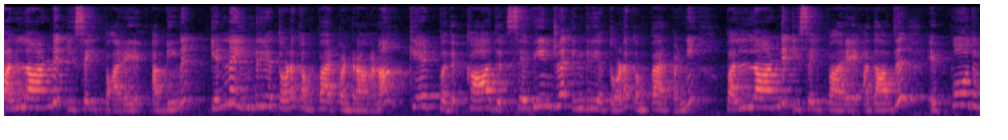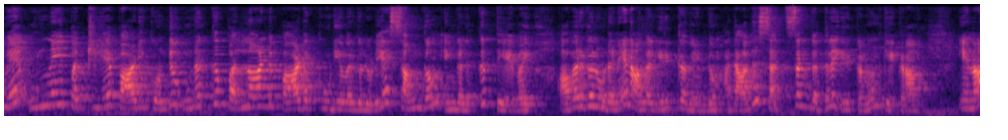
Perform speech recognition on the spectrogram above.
பல்லாண்டு இசைப்பாரே அப்படின்னு என்ன இந்திரியத்தோட கம்பேர் பண்ணுறாங்கன்னா கேட்பது காது செவின்ற இந்திரியத்தோட கம்பேர் பண்ணி பல்லாண்டு இசைப்பாரே. அதாவது எப்போதுமே உன்னை பற்றியே பாடிக்கொண்டு உனக்கு பல்லாண்டு பாடக்கூடியவர்களுடைய சங்கம் எங்களுக்கு தேவை. அவர்களுடனே நாங்கள் இருக்க வேண்டும். அதாவது சத் சங்கத்தில் இருக்கணும்னு கேட்குறாங்க ஏன்னா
